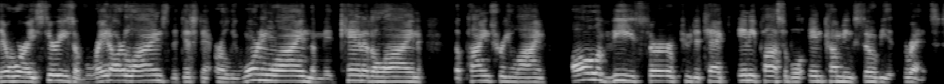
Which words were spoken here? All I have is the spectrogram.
There were a series of radar lines, the distant early warning line, the mid Canada line, the Pine Tree line, all of these served to detect any possible incoming Soviet threats.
